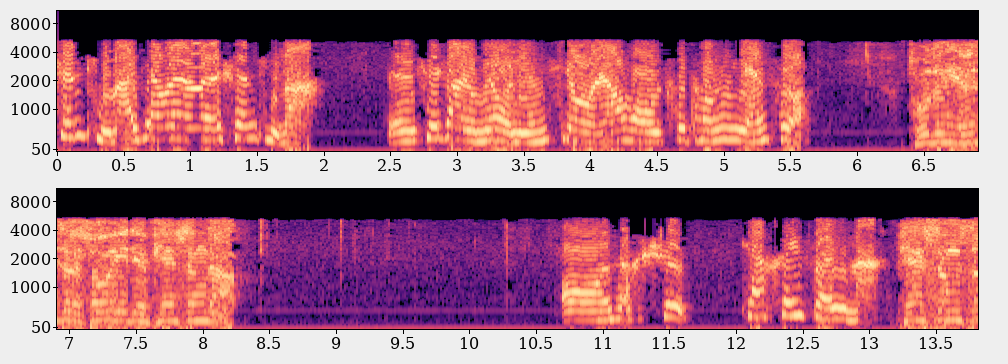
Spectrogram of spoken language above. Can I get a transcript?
身体吧，先问问身体吧。嗯，身上有没有灵性？然后图腾颜色。图腾颜色稍微有点偏深的。哦，是偏黑色是吗？偏深色。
